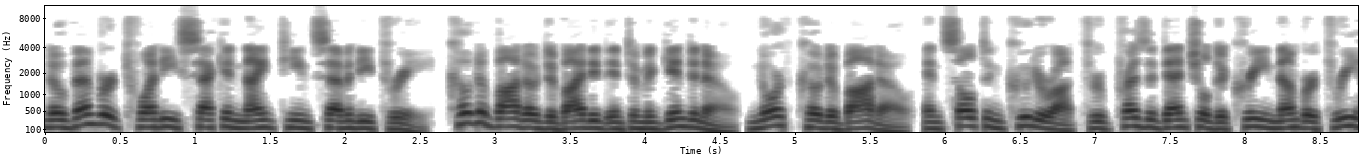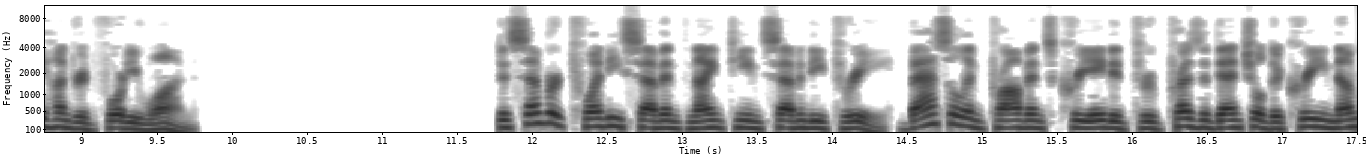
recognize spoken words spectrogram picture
November 22, 1973, Cotabato divided into Maguindanao, North Cotabato, and Sultan Kudarat through Presidential Decree No. 341. December 27, 1973, Basilan Province created through Presidential Decree No.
